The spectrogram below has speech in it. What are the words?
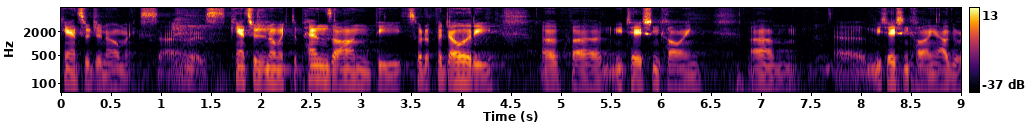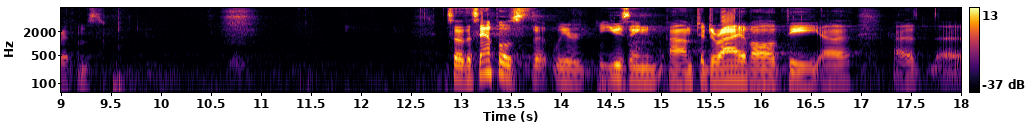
cancer genomics. Uh, cancer genomics depends on the sort of fidelity of uh, mutation calling um, mutation calling algorithms. So the samples that we're using um, to derive all of the uh, uh, uh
